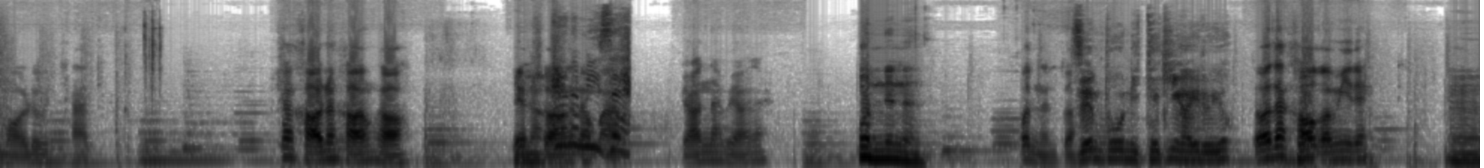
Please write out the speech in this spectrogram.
เมาดูชัดทั้งเขาทั้งเขาทั้งเขา เรียบสองทั้ง Enemies มา ahead! เดี๋ยวนะเดี๋ยวนะ พ่นนี่นั่น ป้นหนึ่งตัว 前方に敵がいるよ แต่ว่าทั้งเขาก็มีเด้ เออ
